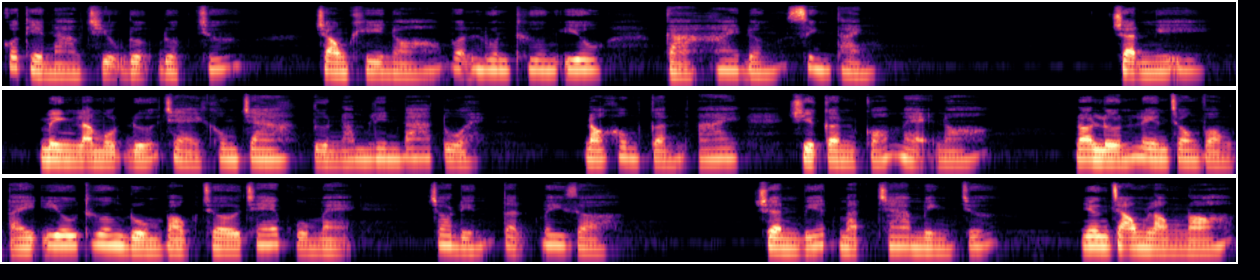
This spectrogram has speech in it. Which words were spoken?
có thể nào chịu đựng được chứ? Trong khi nó vẫn luôn thương yêu cả hai đấng sinh thành. Trần nghĩ mình là một đứa trẻ không cha từ năm lên ba tuổi. Nó không cần ai, chỉ cần có mẹ nó. Nó lớn lên trong vòng tay yêu thương đùm bọc chờ che của mẹ cho đến tận bây giờ. Trần biết mặt cha mình chứ. Nhưng trong lòng nó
